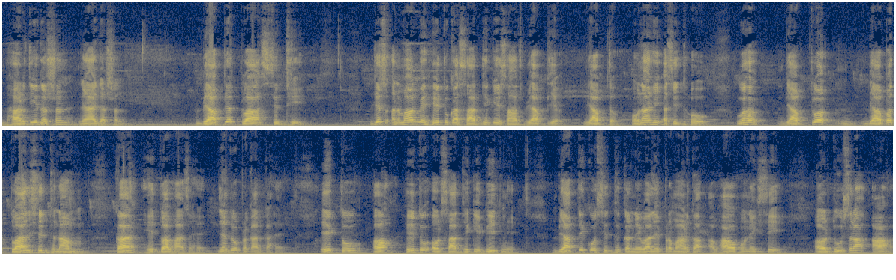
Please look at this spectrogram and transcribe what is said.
भारतीय दर्शन, न्याय दर्शन। व्याप्यत्वा सिद्धि। जिस अनुमान में हेतु का साध्य के साथ व्याप्य, व्याप्त होना ही असिद्ध हो, वह व्याप्त्व व्यापत्वाद सिद्ध नाम का हेत्वाभास है। यह दो प्रकार का है। एक तो अहेतु और साध्य के बीच में व्याप्ति को सिद्ध करने वाले प्रमाण का अभाव होने से और दूसरा, आ,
